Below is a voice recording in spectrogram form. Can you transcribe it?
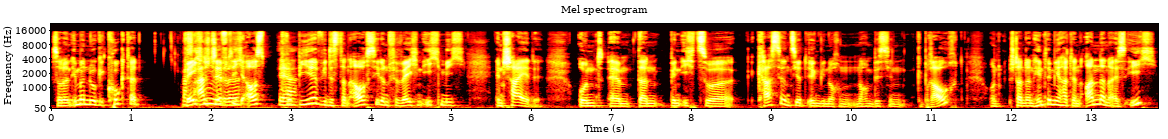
sondern immer nur geguckt hat, Was welchen andere- Stift ich ausprobiere, wie das dann aussieht und für welchen ich mich entscheide. Und ähm, dann bin ich zur Kasse und sie hat irgendwie noch ein, noch ein bisschen gebraucht und stand dann hinter mir, hatte einen anderen als ich.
